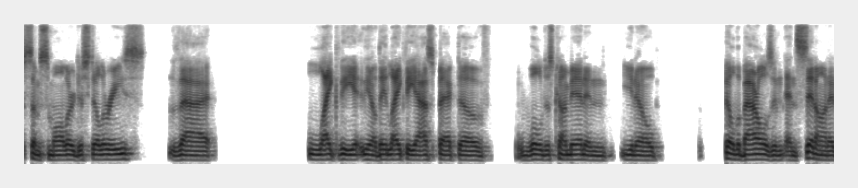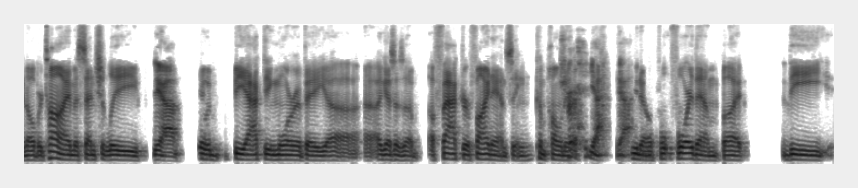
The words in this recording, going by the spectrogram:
some smaller distilleries that like the you know they like the aspect of we'll just come in and you know fill the barrels and, and sit on it over time. Essentially yeah, it would be acting more of a uh, i guess as a, a factor financing component sure. yeah, yeah, you know for, for them. But the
